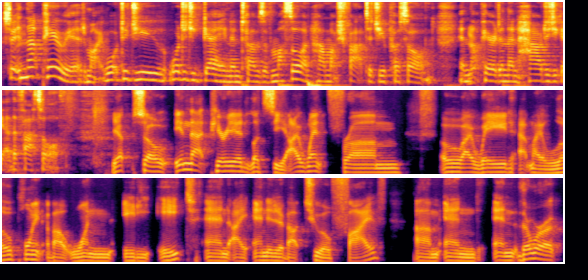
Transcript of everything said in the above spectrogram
so in that period, Mike, what did you what did you gain in terms of muscle, and how much fat did you put on in yep. that period, and then how did you get the fat off? Yep. So in that period, let's see, I went from oh, I weighed at my low point about 188 and I ended at about 205. Um, and and there were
